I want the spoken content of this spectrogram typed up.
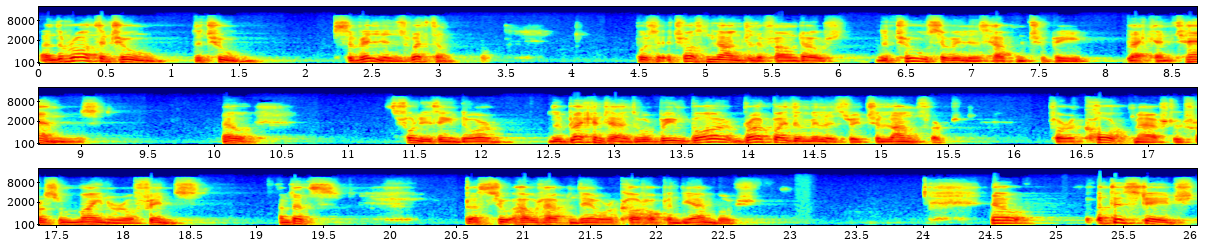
and they brought the two the two civilians with them. But it wasn't long till they found out the two civilians happened to be black and tans. Now, it's funny thing, they were the Black and Tans were being brought by the military to Longford for a court martial for some minor offence, and that's that's how it happened. They were caught up in the ambush. Now, at this stage,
